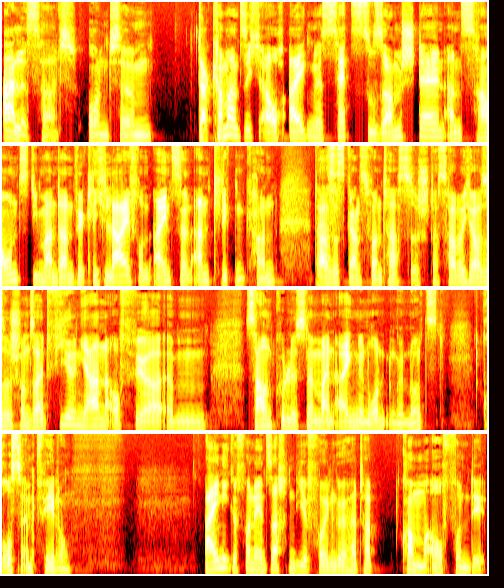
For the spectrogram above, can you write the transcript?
alles hat. Und ähm, da kann man sich auch eigene Sets zusammenstellen an Sounds, die man dann wirklich live und einzeln anklicken kann. Das ist ganz fantastisch. Das habe ich also schon seit vielen Jahren auch für ähm, Soundkulissen in meinen eigenen Runden genutzt. Große Empfehlung. Einige von den Sachen, die ihr vorhin gehört habt, kommen auch von denen.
